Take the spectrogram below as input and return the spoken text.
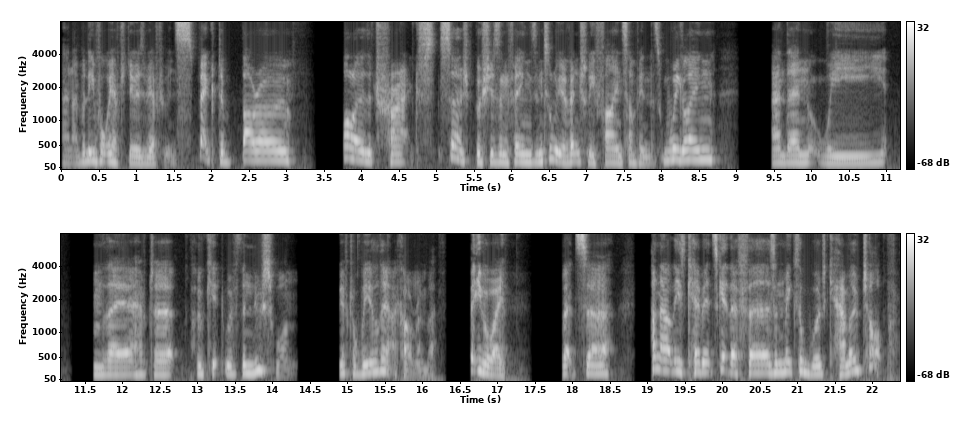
And I believe what we have to do is we have to inspect a burrow, follow the tracks, search bushes and things until we eventually find something that's wiggling, and then we from there have to poke it with the noose one we have to wield it? I can't remember. But either way, let's uh, hunt out these kebbits, get their furs, and make the wood camo top.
